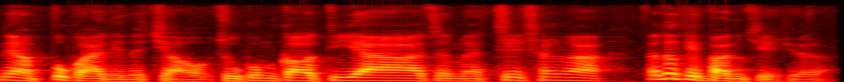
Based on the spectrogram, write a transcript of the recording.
那样不管你的脚足弓高低啊，怎么支撑啊，它都可以帮你解决了。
